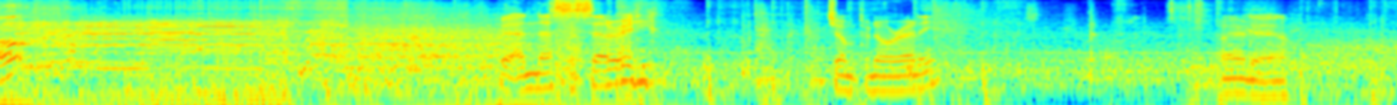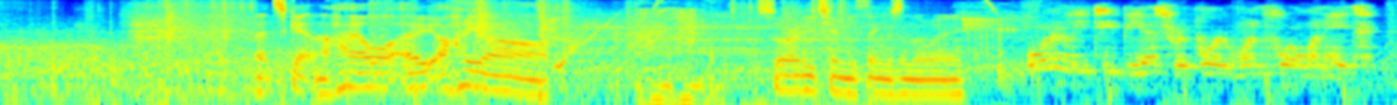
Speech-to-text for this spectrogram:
Oh! Bit unnecessary. Jumping already. Oh dear. Let's get the hell out of here. There's already too many things in the way. Orderly TPS report 1418.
